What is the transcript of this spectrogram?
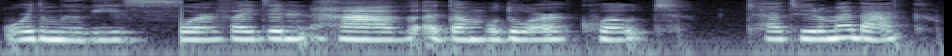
or the movies, or if I didn't have a Dumbledore quote tattooed on my back.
